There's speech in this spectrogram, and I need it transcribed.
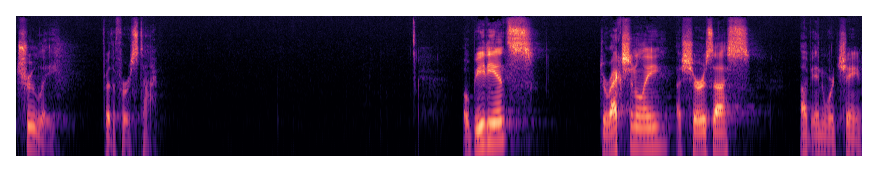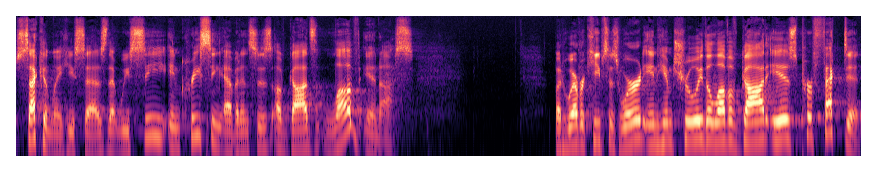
truly for the first time. Obedience directionally assures us of inward change. Secondly, he says that we see increasing evidences of God's love in us. But whoever keeps his word, in him truly the love of God is perfected.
